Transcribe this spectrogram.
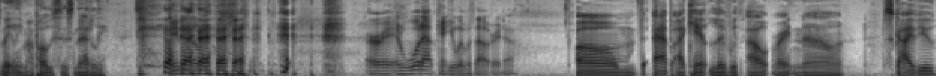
Lately, my publicist Natalie. Hey, Natalie. All right. And what app can't you live without right now? Um, the app I can't live without right now, Skyview.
